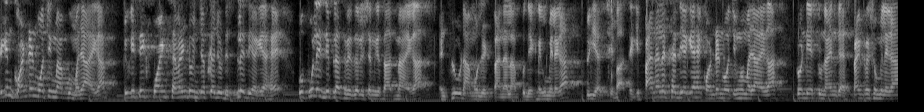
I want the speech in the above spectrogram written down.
लेकिन कंटेंट वॉचिंग में आपको मज़ा आएगा क्योंकि 6.72 इंचेस का जो डिस्प्ले दिया गया है वो फुल एचडी प्लस रेजोल्यूशन के साथ में आएगा एंड फ्लूड एमोलेट पैनल आपको देखने को मिलेगा। तो ये अच्छी बात है कि पैनल अच्छा दिया गया है कॉन्टेंट वॉचिंग में मज़ा आएगा। ट्वेंटी का एस्पेक्ट रेशो मिलेगा।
